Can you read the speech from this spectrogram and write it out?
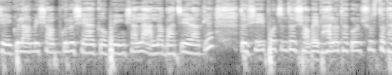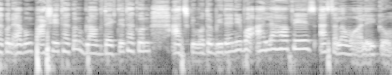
সেইগুলো আমি সবগুলো শেয়ার করব। ইনশাল্লাহ আল্লাহ বাঁচিয়ে রাখলে। তো সেই পর্যন্ত সবাই ভালো থাকুন, সুস্থ থাকুন এবং পাশেই থাকুন, ব্লগ দেখতে থাকুন। আজকের মতো বিদায় নিব। আল্লাহ হাফেজ। আসসালামু আলাইকুম।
